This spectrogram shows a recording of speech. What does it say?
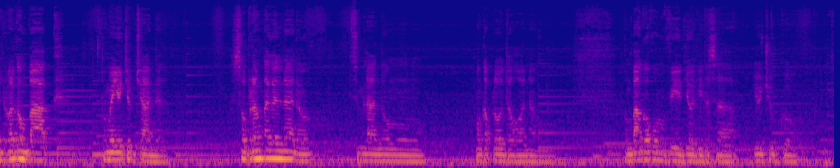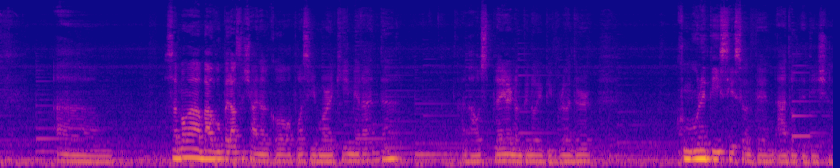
And welcome back to my YouTube channel. Sobrang tagal na, no? Simula nung mag-upload ako ng, ng bago kong video dito sa YouTube ko. Um, sa mga bago pa lang sa channel ko, ako po si Marky Miranda, ang house player ng Pinoy Big Brother Community Season 10 Adult Edition.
